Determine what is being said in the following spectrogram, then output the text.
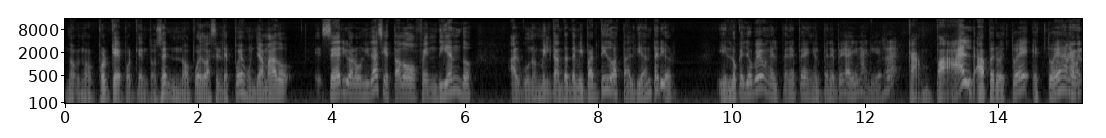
No, no. ¿Por qué? Porque entonces no puedo hacer después un llamado eh, serio a la unidad si he estado ofendiendo a algunos militantes de mi partido hasta el día anterior. Y es lo que yo veo en el PNP. En el PNP hay una guerra campal. Ah, pero esto es, esto es hay,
